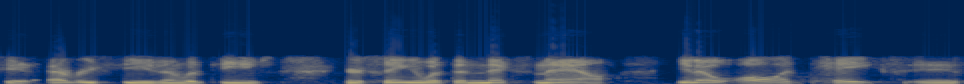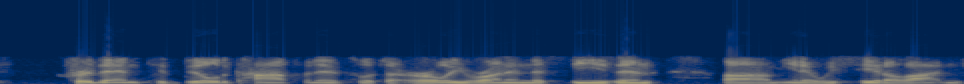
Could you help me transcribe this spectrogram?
see it every season with teams. You're seeing it with the Knicks now. You know, all it takes is for them to build confidence with an early run in the season. Um, you know, we see it a lot in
